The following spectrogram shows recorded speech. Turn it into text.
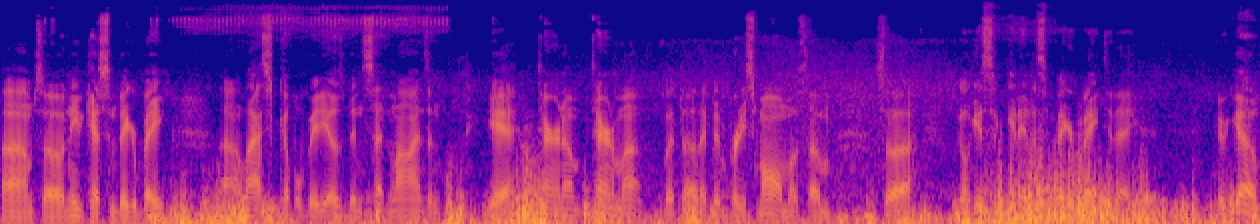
Um, so need to catch some bigger bait. Uh, last couple videos been setting lines and yeah, tearing them, tearing them up. But uh, they've been pretty small, most of them. So uh, we're gonna get some, get into some bigger bait today. Here we go.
